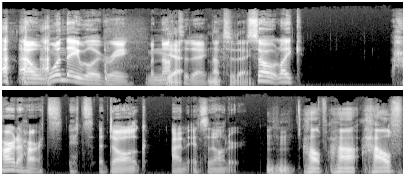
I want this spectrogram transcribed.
now, one day we'll agree, but not Yeah, today. Not today. So, like, heart of hearts, it's a dog and it's an otter. Mm-hmm. Half ha, half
